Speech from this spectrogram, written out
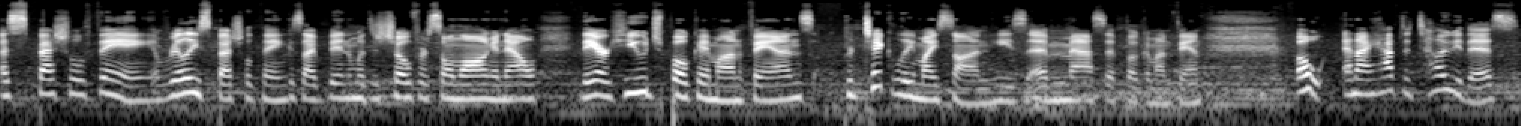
a special thing, a really special thing, because I've been with the show for so long, and now they are huge Pokemon fans, particularly my son. He's a massive Pokemon fan. Oh, and I have to tell you this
